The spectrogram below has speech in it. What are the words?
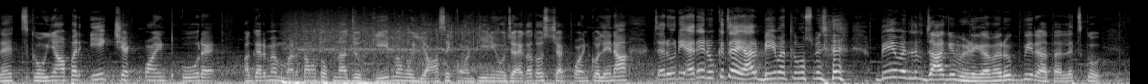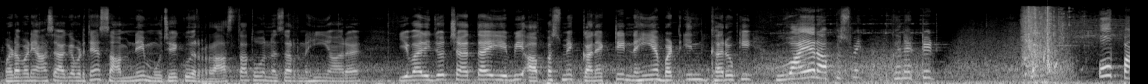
लेट्स गो यहाँ पर एक चेक पॉइंट और है। अगर मैं मरता हूँ तो अपना जो गेम है वो यहाँ से कंटिन्यू हो जाएगा तो उस चेक पॉइंट को लेना ज़रूरी अरे, रुक जाए यार बे मतलब उसमें बे मतलब जाके भिड़ गया मैं, रुक भी रहा था। लेट्स गो फटाफट यहाँ से आगे बढ़ते हैं। सामने मुझे कोई रास्ता तो नज़र नहीं आ रहा है। ये वाली जो छत है, ये भी आपस में कनेक्टेड नहीं है बट इन घरों की वायर आपस में कनेक्टेड ओ पा,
